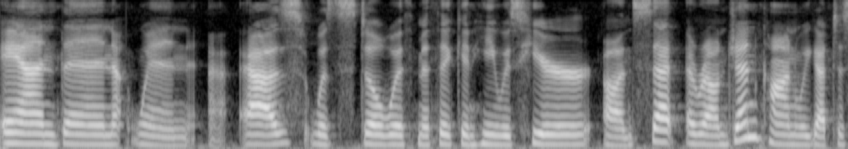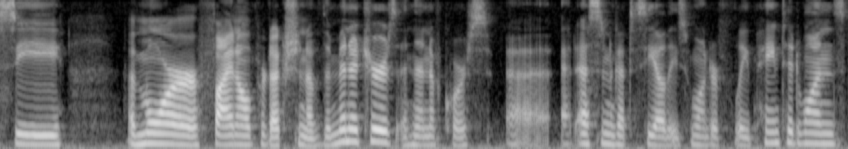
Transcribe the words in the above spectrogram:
And then when uh, Az was still with Mythic and he was here on set around Gen Con, we got to see a more final production of the miniatures. And then, of course, uh, at Essen, got to see all these wonderfully painted ones.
